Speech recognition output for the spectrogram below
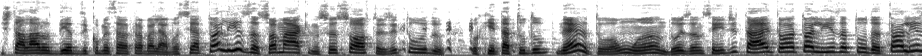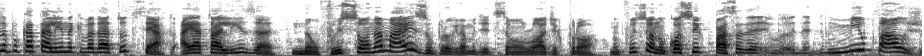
instalar o dedo e começar a trabalhar? Você atualiza a sua máquina, os seus softwares. E tudo. Porque tá tudo, né? Eu tô há um ano, dois anos sem editar, então atualiza tudo. Atualiza pro Catalina que vai dar tudo certo. Aí atualiza, não funciona mais o programa de edição Logic Pro. Não funciona, não consigo passar mil paus.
